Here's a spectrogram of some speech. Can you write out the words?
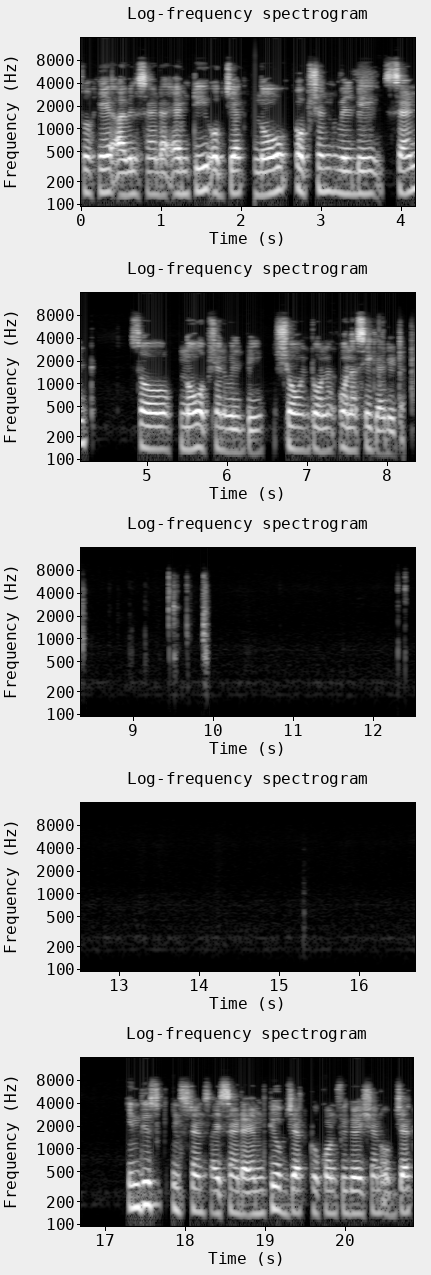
so here I will send an empty object. No option will be sent. So no option will be shown on a, on a CK editor. In this instance I sent an empty object to configuration object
